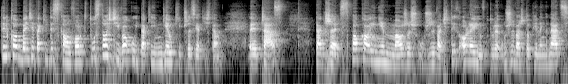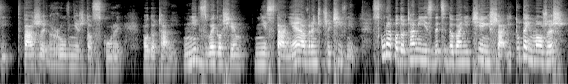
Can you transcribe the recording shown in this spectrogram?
tylko będzie taki dyskomfort tłustości wokół i takiej mgiełki przez jakiś tam e, czas. Także spokojnie możesz używać tych olejów, które używasz do pielęgnacji twarzy, również do skóry pod oczami. Nic złego się nie stanie, a wręcz przeciwnie. Skóra pod oczami jest zdecydowanie cieńsza i tutaj możesz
